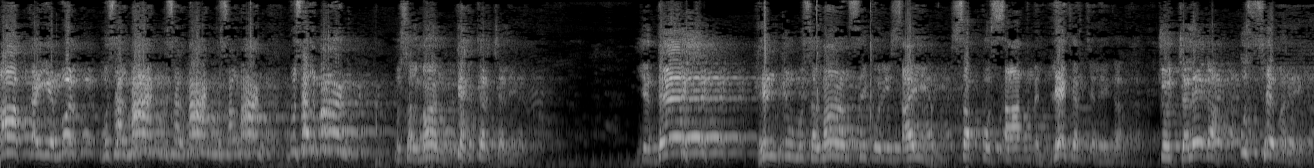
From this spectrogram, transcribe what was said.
आपका ये मुल्क मुसलमान मुसलमान मुसलमान मुसलमान। मुसलमान कहकर चलेगा ये देश हिंदू, मुसलमान, सिख और ईसाई सबको साथ में लेकर चलेगा। जो चलेगा, उससे बनेगा।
